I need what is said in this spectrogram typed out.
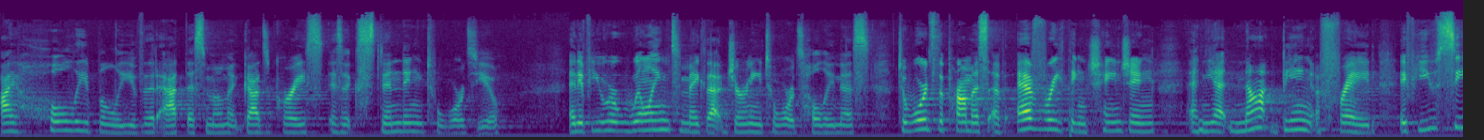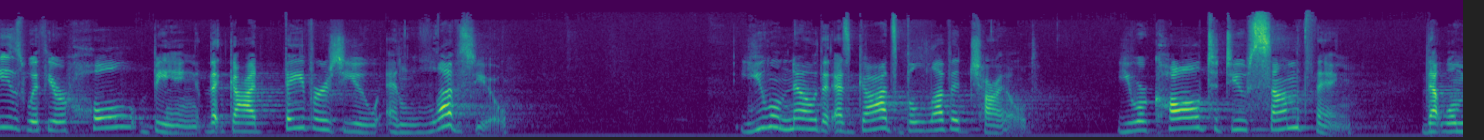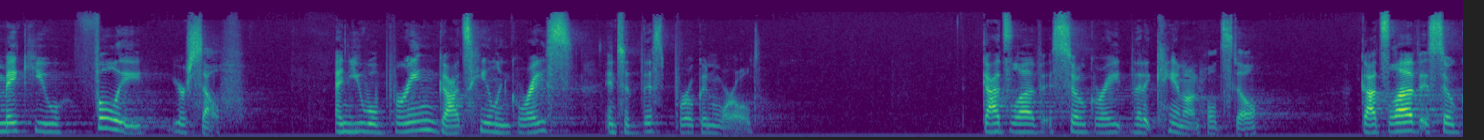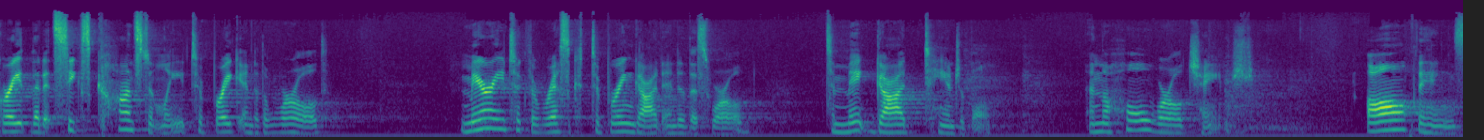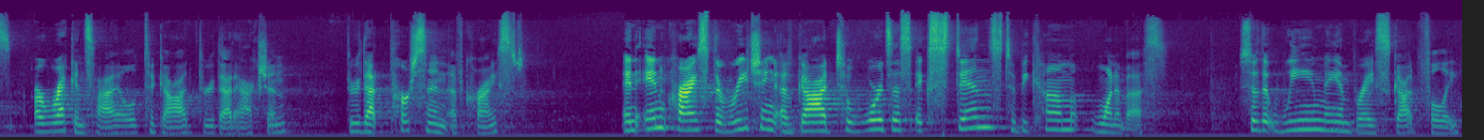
I wholly believe that at this moment, God's grace is extending towards you. And if you are willing to make that journey towards holiness, towards the promise of everything changing and yet not being afraid, if you seize with your whole being that God favors you and loves you, you will know that as God's beloved child, you are called to do something that will make you fully yourself. And you will bring God's healing grace into this broken world. God's love is so great that it cannot hold still. God's love is so great that it seeks constantly to break into the world. Mary took the risk to bring God into this world, to make God tangible, and the whole world changed. All things are reconciled to God through that action, through that person of Christ. And in Christ, the reaching of God towards us extends to become one of us so that we may embrace God fully.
